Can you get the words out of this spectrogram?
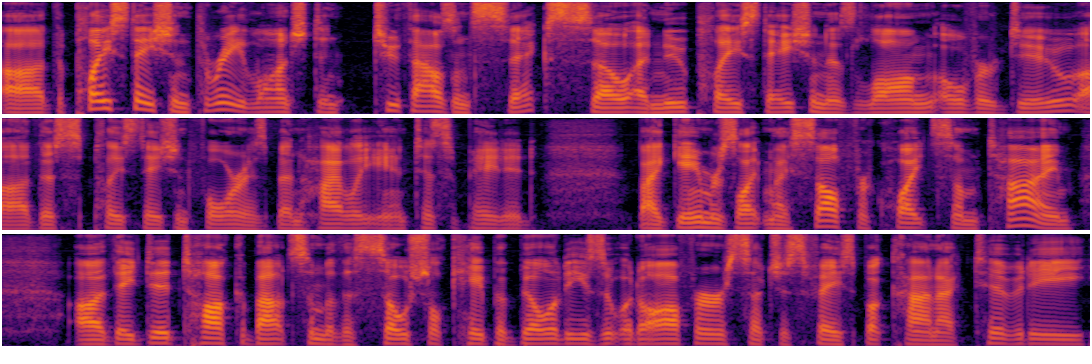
Uh, the PlayStation 3 launched in 2006, so a new PlayStation is long overdue. Uh, this PlayStation 4 has been highly anticipated by gamers like myself for quite some time. Uh, they did talk about some of the social capabilities it would offer, such as Facebook connectivity,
